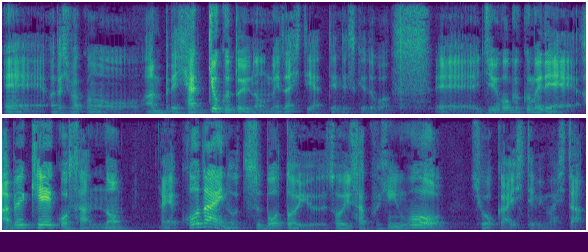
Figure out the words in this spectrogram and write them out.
えー、私はこのアンプで100曲というのを目指してやってるんですけども、えー、15曲目で安倍恵子さんのえ、古代の壺という、そういう作品を紹介してみました。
